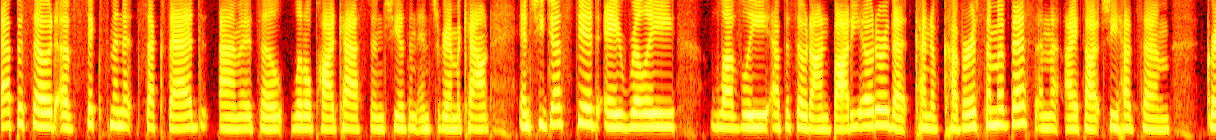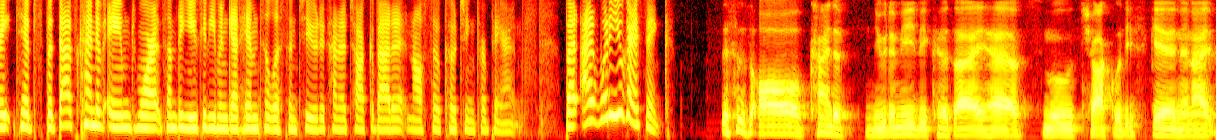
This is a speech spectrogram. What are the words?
episode of Six Minute Sex Ed. Um, it's a little podcast, and she has an Instagram account. And she just did a really lovely episode on body odor that kind of covers some of this. And I thought she had some great tips, but that's kind of aimed more at something you could even get him to listen to to kind of talk about it and also coaching for parents. But I, what do you guys think? This is all kind of new to me because I have smooth, chocolatey skin and I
